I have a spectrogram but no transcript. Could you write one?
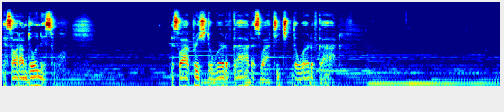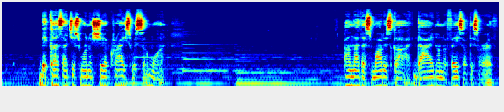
That's all I'm doing this for. That's why I preach the Word of God. That's why I teach the Word of God. Because I just want to share Christ with someone. I'm not the smartest God, guide on the face of this earth.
